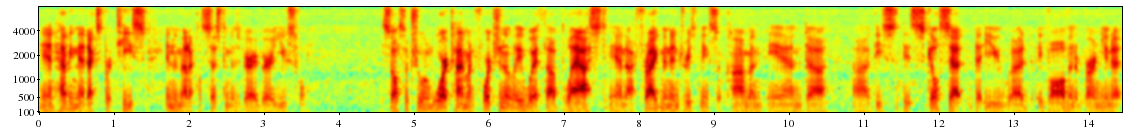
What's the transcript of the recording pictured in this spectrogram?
and having that expertise in the medical system is very, very useful. It's also true in wartime, unfortunately, with uh, blast and uh, fragment injuries being so common and uh, these, this skill set that you uh, evolve in a burn unit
